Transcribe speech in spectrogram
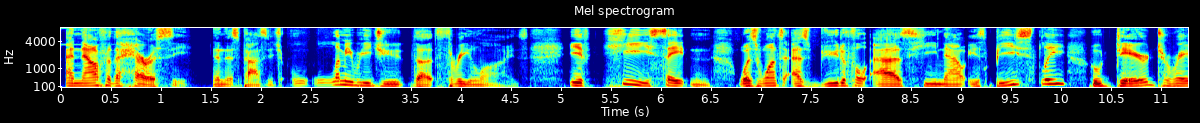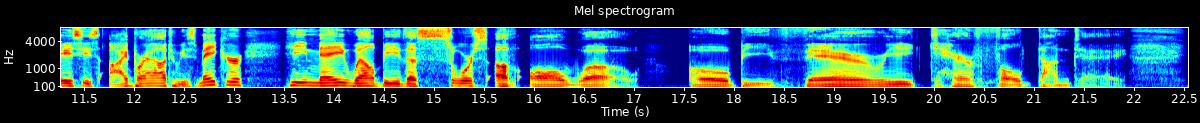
And now for the heresy in this passage. Let me read you the three lines. If he, Satan, was once as beautiful as he now is beastly, who dared to raise his eyebrow to his maker, he may well be the source of all woe. Oh, be very careful, Dante.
